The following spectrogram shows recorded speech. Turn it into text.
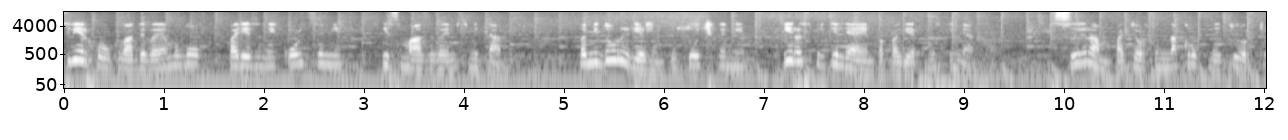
Сверху укладываем лук, порезанный кольцами, и смазываем сметаной. Помидоры режем кусочками и распределяем по поверхности мяса. Сыром, потертым на крупной терке,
